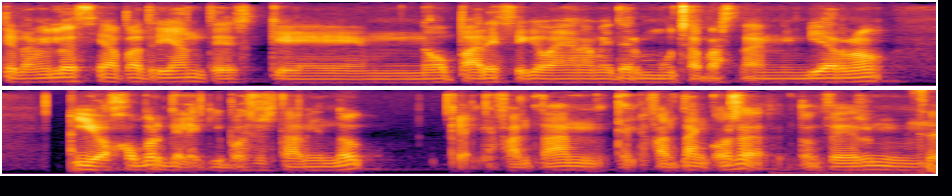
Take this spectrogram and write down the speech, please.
que también lo decía Patri antes, que no parece que vayan a meter mucha pasta en invierno. Y ojo, porque el equipo se está viendo que le faltan, que le faltan cosas. Entonces mm, Sí.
